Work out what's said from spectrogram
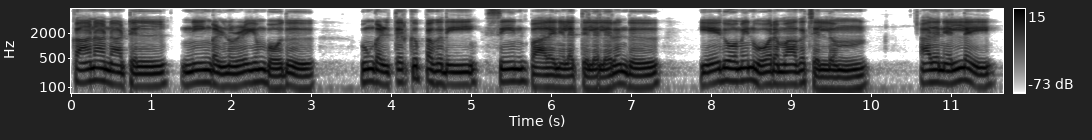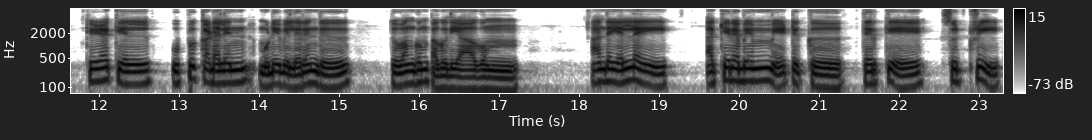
கானா நாட்டில் நீங்கள் நுழையும் போது உங்கள் தெற்கு பகுதி சீன் பாலை நிலத்திலிருந்து ஏதோமின் ஓரமாகச் செல்லும். அதன் எல்லை கிழக்கில் உப்புக்கடலின் முடிவிலிருந்து துவங்கும் பகுதியாகும். அந்த எல்லை அக்கிரபிம் மேட்டுக்கு தெற்கே சுற்றி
